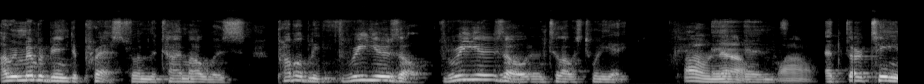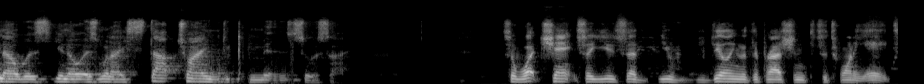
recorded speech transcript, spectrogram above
I remember being depressed from the time I was probably three years old, three years old until I was 28. Oh no! And, and wow. At 13, I was, you know, is when I stopped trying to commit suicide. So what changed? So you said you are dealing with depression to 28,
